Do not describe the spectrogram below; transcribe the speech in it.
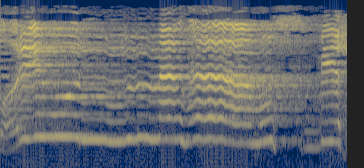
لَيَصْرِمُنَّهَا مُصْبِحِينَ.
